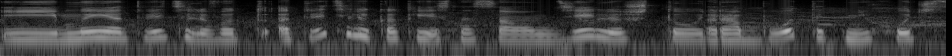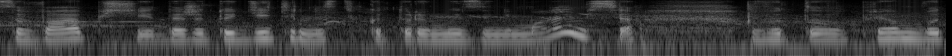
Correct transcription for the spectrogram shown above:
И мы ответили, вот ответили как есть на самом деле, что работать не хочется вообще. Даже той деятельностью, которой мы занимаемся, вот э, прям вот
